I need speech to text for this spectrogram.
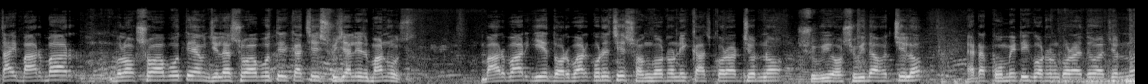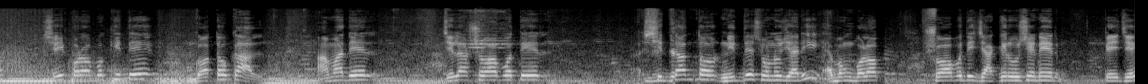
তাই বারবার ব্লক সভাপতি এবং জেলা সভাপতির কাছে সুজালির মানুষ বারবার গিয়ে দরবার করেছে, সাংগঠনিক কাজ করার জন্য সুবি অসুবিধা হচ্ছিল, একটা কমিটি গঠন করা দেওয়ার জন্য। সেই পরিপ্রেক্ষিতে গতকাল আমাদের জেলা সভাপতির সিদ্ধান্ত, নির্দেশ অনুযায়ী এবং ব্লক সভাপতি জাকির হোসেনের পেজে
